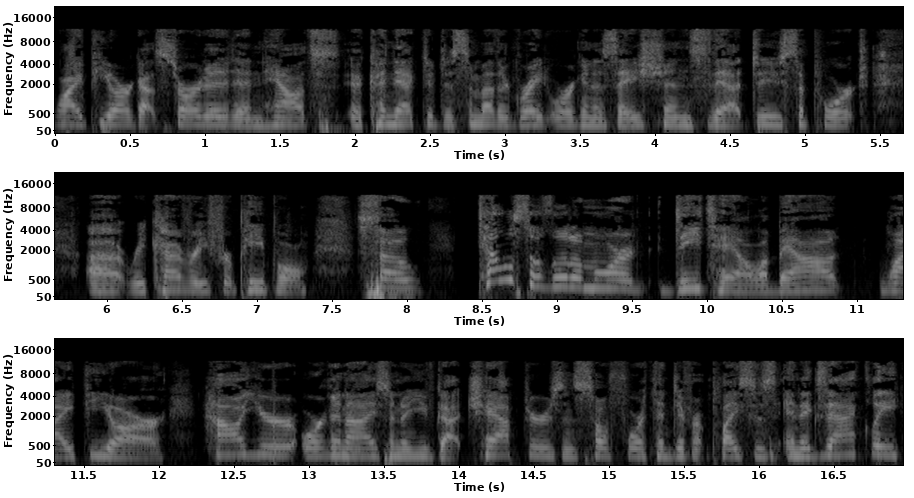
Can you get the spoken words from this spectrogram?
YPR got started and how it's uh, connected to some other great organizations that do support uh, recovery for people. So tell us a little more detail about YPR, how you're organized. I know you've got chapters and so forth in different places, and exactly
